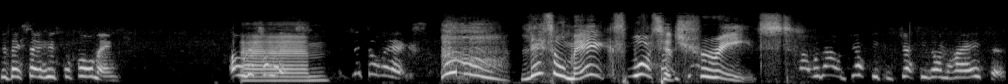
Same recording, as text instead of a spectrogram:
did they say who's performing? Oh, Little Mix. Um, It's Little Mix. Little Mix, what a treat! But without Jessie, because Jessie's on hiatus.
